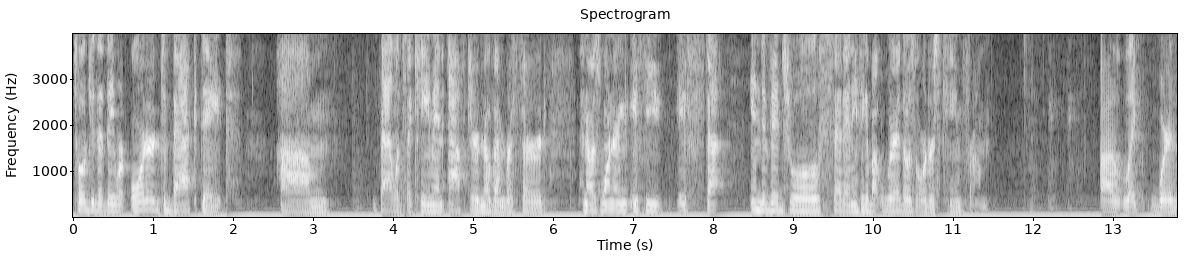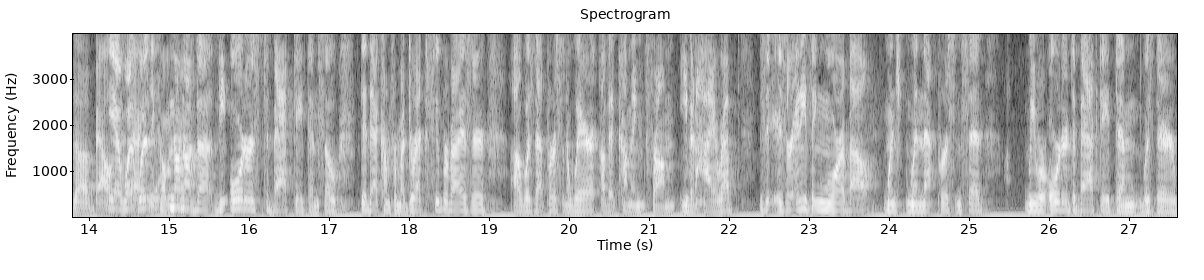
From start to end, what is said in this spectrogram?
told you that they were ordered to backdate um, ballots that came in after November 3rd. And I was wondering if you, if that individual said anything about where those orders came from. Uh, like where the ballots Yeah, what, actually what, come no, from? no, the, the orders to backdate them. So did that come from a direct supervisor? Uh, was that person aware of it coming from even higher up? Is, there is there anything more about when, when that person said, we were ordered to backdate them, was there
